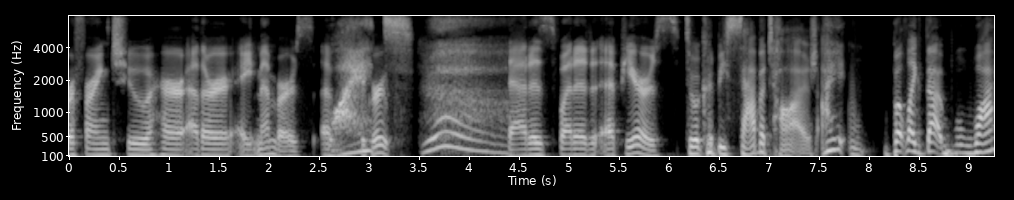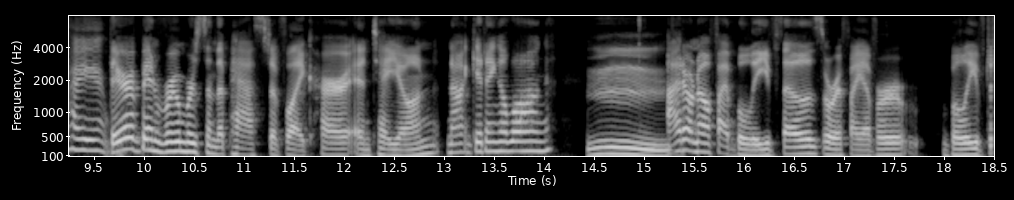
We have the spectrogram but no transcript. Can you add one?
referring to her other eight members of the group. that That is what it appears. so it could be sabotage. I but like that. Why? There have been rumors in the past of like her and Taeyeon not getting along. Mm. I don't know if I believe those or if I ever believed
